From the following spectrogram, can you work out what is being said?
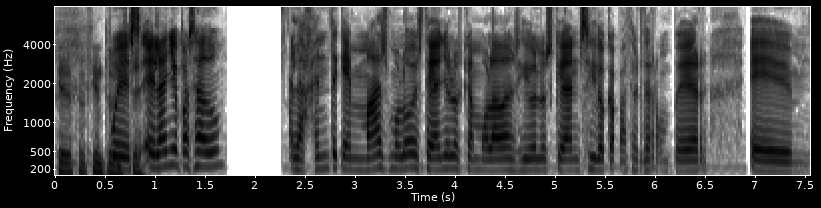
¿qué decepción tuviste? Pues el año pasado la gente que más moló este año, los que han molado han sido los que han sido capaces de romper eh,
